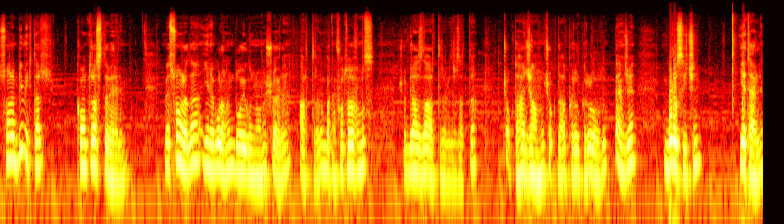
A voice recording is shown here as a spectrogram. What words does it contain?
Sonra bir miktar kontrast da verelim. Ve sonra da yine buranın doygunluğunu şöyle arttıralım. Bakın fotoğrafımız şöyle biraz daha arttırabiliriz hatta. Çok daha canlı, çok daha pırıl pırıl oldu. Bence burası için yeterli.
